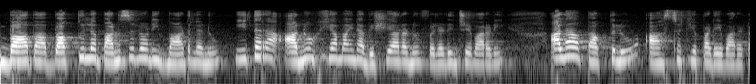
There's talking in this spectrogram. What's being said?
బాబా భక్తుల మనసులోని మాటలను ఇతర అనూహ్యమైన విషయాలను వెల్లడించేవారని అలా భక్తులు ఆశ్చర్యపడేవారట.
